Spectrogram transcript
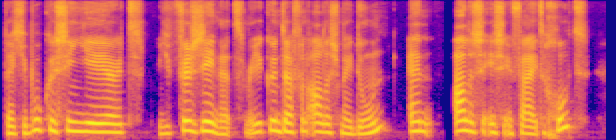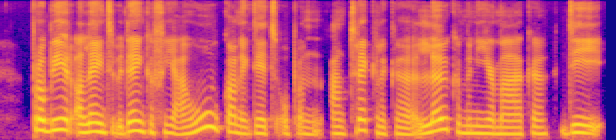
dat je boeken signeert. Je verzin het, maar je kunt daar van alles mee doen. En alles is in feite goed. Probeer alleen te bedenken van ja, hoe kan ik dit op een aantrekkelijke, leuke manier maken die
